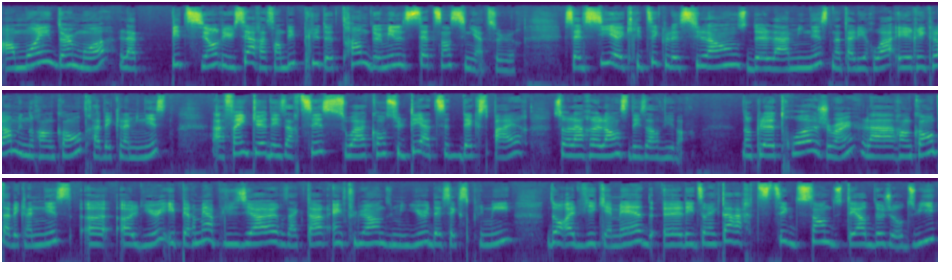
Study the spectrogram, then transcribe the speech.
En moins d'un mois, la pétition réussit à rassembler plus de 32 700 signatures. Celle-ci euh, critique le silence de la ministre Nathalie Roy et réclame une rencontre avec la ministre afin que des artistes soient consultés à titre d'experts sur la relance des arts vivants. Donc le 3 juin, la rencontre avec la ministre euh, a lieu et permet à plusieurs acteurs influents du milieu de s'exprimer, dont Olivier Kemed, euh, les directeurs artistiques du Centre du théâtre d'aujourd'hui,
